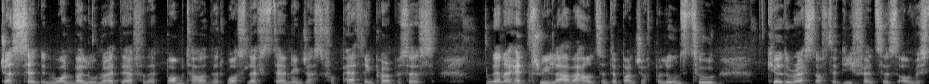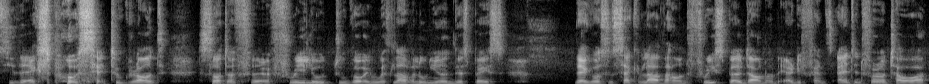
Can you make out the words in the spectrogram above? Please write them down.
Just sent in one balloon right there for that bomb tower that was left standing just for pathing purposes. And then I had three lava hounds and a bunch of balloons too kill the rest of the defenses. Obviously, the X-Bow set to ground sort of uh, free loot to go in with lava Lavalunia in this base. There goes the second Lava Hound, freeze spell down on air defense and Inferno Tower.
